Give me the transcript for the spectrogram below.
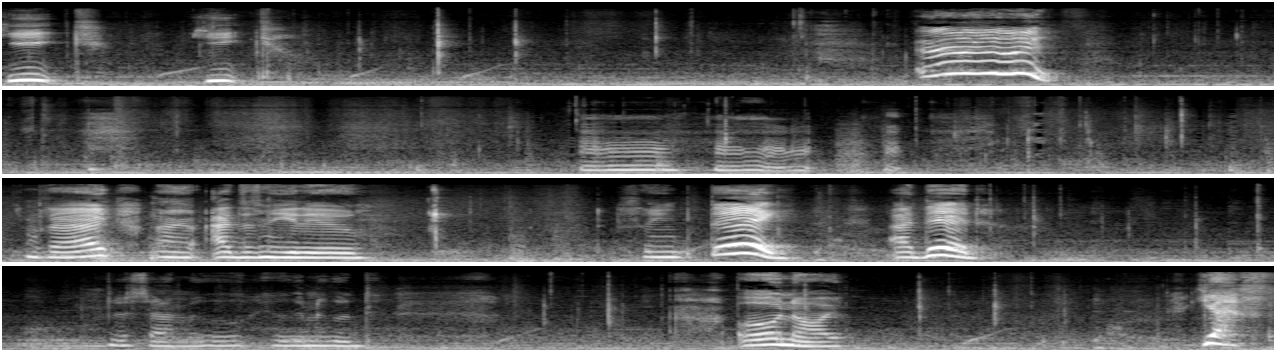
geek, geek. Okay, I, just need same thing. I did. This time we're gonna go. Oh no. Yes.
